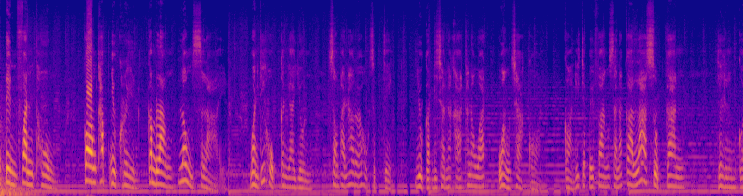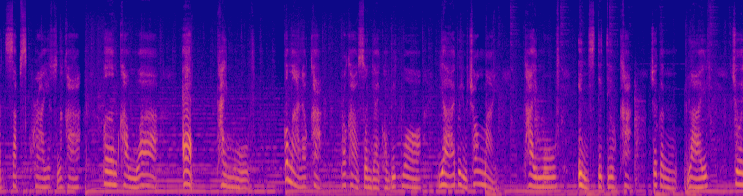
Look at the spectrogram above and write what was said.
ูตินฟันธงกองทัพยูเครนกำลังล่มสลาย วันที่ 6 กันยายน 2567 อยู่กับดิฉันนะคะ ธนวัฒน์วังชากร ก่อนที่จะไปฟังสถานการณ์ล่าสุดกัน อย่าลืมกด subscribe นะคะ เพิ่มคำว่า at Thai Move ก็มาแล้วค่ะ เพราะข่าวส่วนใหญ่ของ Big War ย้ายไปอยู่ช่องใหม่ Thai Move Institute ค่ะ ช่วยกันไลฟ์ ช่วย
